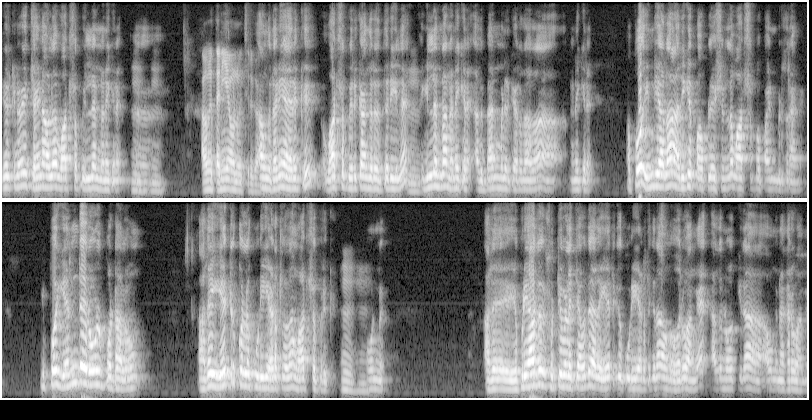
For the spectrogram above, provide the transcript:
ஏற்கனவே சைனாவில் வாட்ஸ்அப் இல்லைன்னு நினைக்கிறேன். அவங்க தனியா ஒன்று வச்சிருக்காங்க. அவங்க தனியா இருக்கு. வாட்ஸ்அப் இருக்காங்கிறது தெரியல. இல்லைன்னு தான் நினைக்கிறேன். அது பேன் பண்ணிருக்கிறதா தான் நினைக்கிறேன். அப்போ இந்தியா தான் அதிக பாப்புலேஷன்ல வாட்ஸ்அப்பை பயன்படுத்துறாங்க. இப்போ எந்த ரூல் போட்டாலும் அதை ஏற்றுக்கொள்ளக்கூடிய இடத்துல தான் வாட்ஸ்அப் இருக்கு. ஒண்ணு. அதை எப்படியாவது சுற்றி வளைச்சாவது அதை ஏற்றுக்கக்கூடிய இடத்துக்கு தான் அவங்க வருவாங்க. அதை நோக்கி தான் அவங்க நகருவாங்க.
